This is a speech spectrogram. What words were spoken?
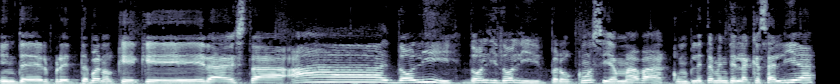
interpreta, bueno, que, que era esta, ah, Dolly, Dolly, Dolly, pero ¿cómo se llamaba completamente? La que salía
